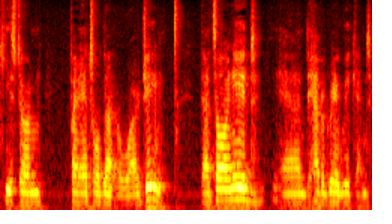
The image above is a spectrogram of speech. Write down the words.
keystonefinancial.org. That's all I need, and have a great weekend.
